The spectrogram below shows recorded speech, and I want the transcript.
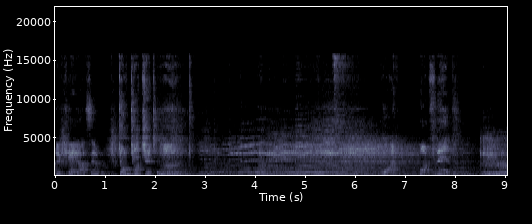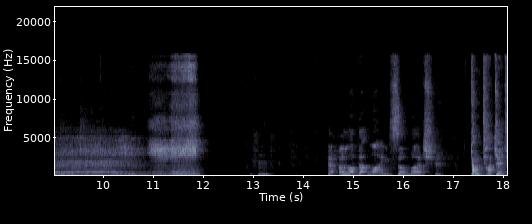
I found Chaos Emerald. Don't touch it! What? What's this? I love that line so much. Don't touch it.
